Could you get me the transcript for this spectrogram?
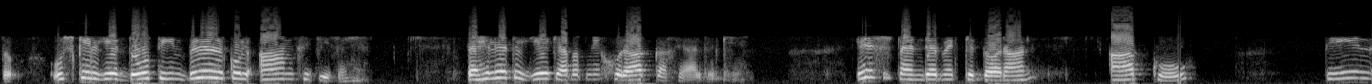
تو اس کے لیے دو تین بالکل عام سی چیزیں ہیں۔ پہلے تو یہ کہ آپ اپنی خوراک کا خیال رکھیں۔ اس پینڈیمک کے دوران آپ کو تین،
